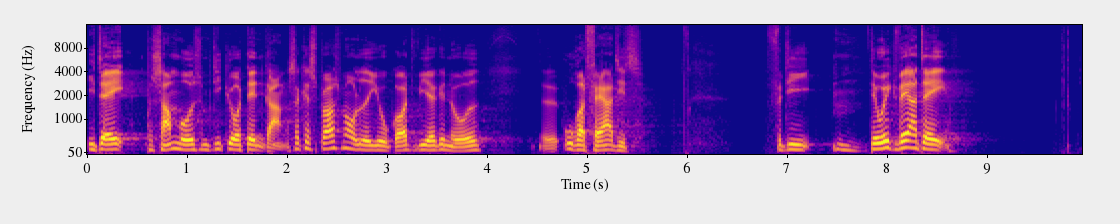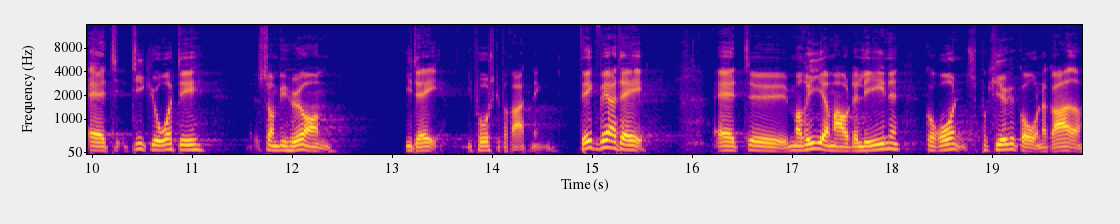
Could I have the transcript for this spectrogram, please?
i dag på samme måde, som de gjorde dengang, så kan spørgsmålet jo godt virke noget øh, uretfærdigt. Fordi det er jo ikke hver dag, at de gjorde det, som vi hører om i dag i påskeberetningen. Det er ikke hver dag, at øh, Maria Magdalene går rundt på kirkegården og græder.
